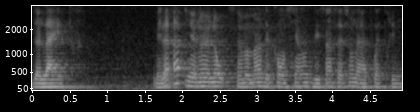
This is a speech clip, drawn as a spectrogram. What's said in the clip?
de l'être. Mais là, ah, il y en a un autre. C'est un moment de conscience des sensations dans la poitrine.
